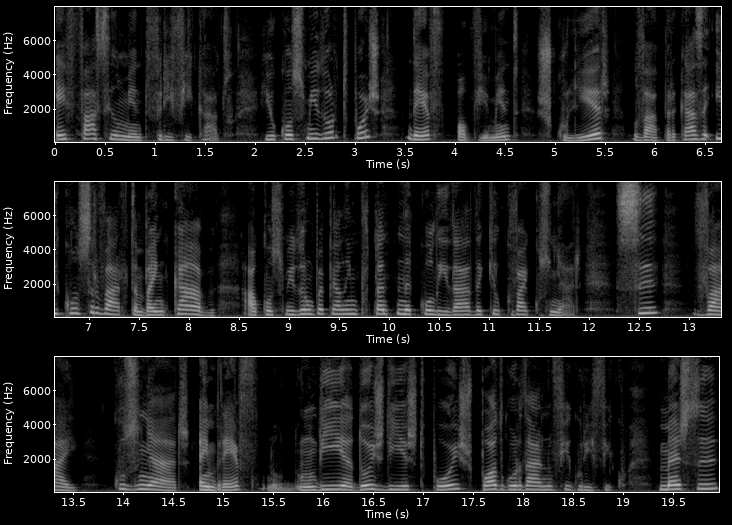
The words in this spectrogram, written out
é facilmente verificado. E o consumidor depois deve, obviamente, escolher, levar para casa e conservar. Também cabe ao consumidor um papel importante na qualidade daquilo que vai cozinhar. Se vai cozinhar em breve, um dia, dois dias depois, pode guardar no frigorífico. Mas se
